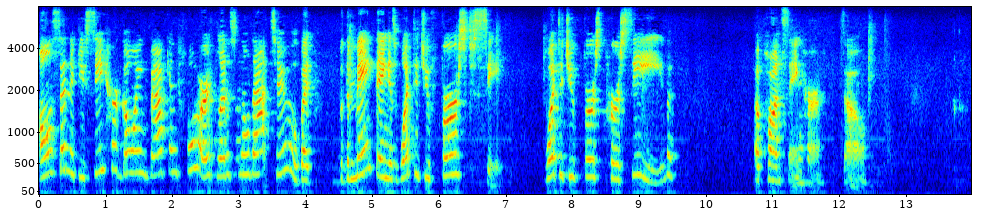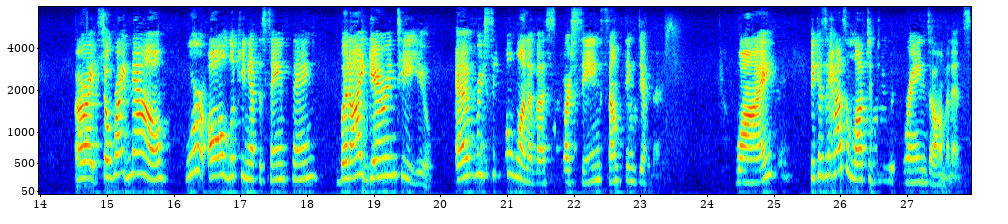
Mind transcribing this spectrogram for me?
all of a sudden, if you see her going back and forth, let us know that too. But, but the main thing is what did you first see? What did you first perceive upon seeing her? So, all right, so right now, we're all looking at the same thing, but I guarantee you, every single one of us are seeing something different. Why? Because it has a lot to do with brain dominance,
